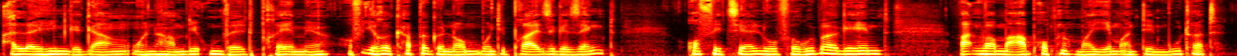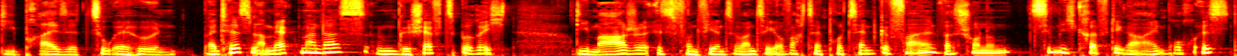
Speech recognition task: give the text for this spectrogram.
alle hingegangen und haben die Umweltprämie auf ihre Kappe genommen und die Preise gesenkt. Offiziell nur vorübergehend. Warten wir mal ab, ob noch mal jemand den Mut hat, die Preise zu erhöhen. Bei Tesla merkt man das im Geschäftsbericht die Marge ist von 24 auf 18 Prozent gefallen, was schon ein ziemlich kräftiger Einbruch ist.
